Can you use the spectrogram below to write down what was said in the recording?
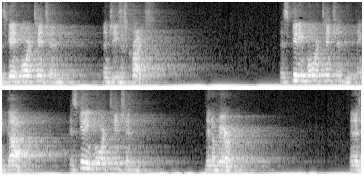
is getting more attention than Jesus Christ. It's getting more attention than God. It's getting more attention than America. And it's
